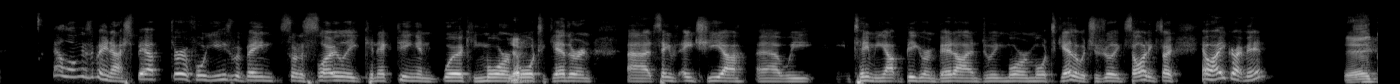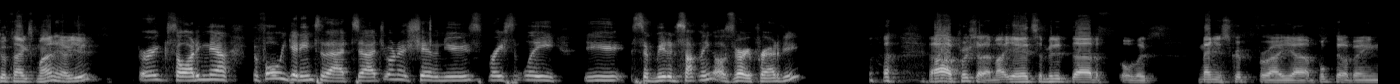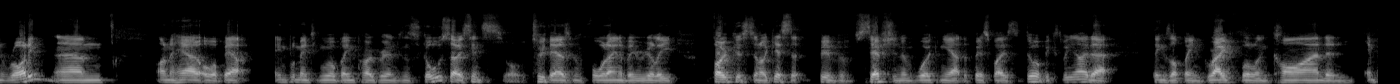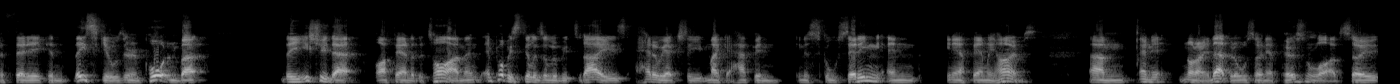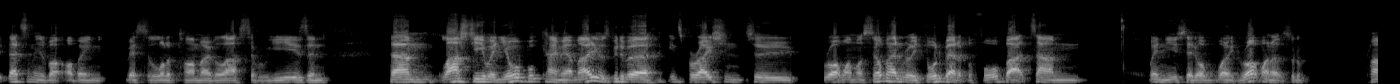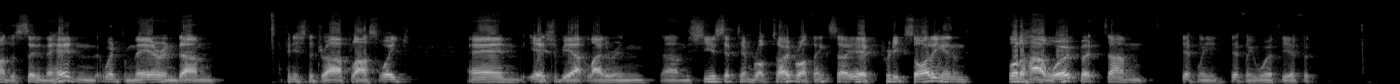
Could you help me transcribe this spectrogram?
how long has it been, Ash? About three or four years. We've been sort of slowly connecting and working more and yep. more together. And uh, it seems each year uh, we teaming up bigger and better and doing more and more together, which is really exciting. So, how are you, great man? Yeah, good. Thanks, man. How are you? Very exciting. Now, before we get into that, uh, do you want to share the news? Recently, you submitted something. I was very proud of you. oh, I appreciate that, mate. Yeah, it submitted uh, the, all the manuscript for a uh, book that I've been writing um, on how or about implementing wellbeing programs in schools. So since 2014, I've been really focused and I guess a bit of a perception of working out the best ways to do it because we know that things like being grateful and kind and empathetic and these skills are important. But the issue that I found at the time, and, and probably still is a little bit today, is how do we actually make it happen in a school setting and in our family homes? Um, and it, not only that, but also in our personal lives. So that's something that I've been invested a lot of time over the last several years. And um, last year, when your book came out, mate, it was a bit of an inspiration to write one myself. I hadn't really thought about it before, but um, when you said, "Well, why don't you write one?" I sort of planted the seed in the head and went from there and um, finished the draft last week. And yeah, it should be out later in um, this year, September, October, I think. So yeah, pretty exciting and a lot of hard work, but um, definitely, definitely worth the effort.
